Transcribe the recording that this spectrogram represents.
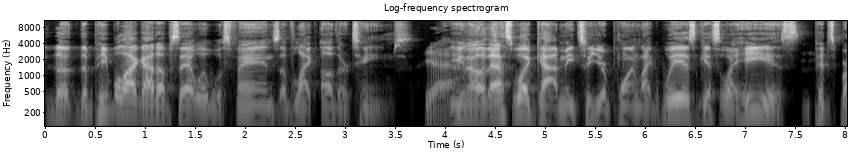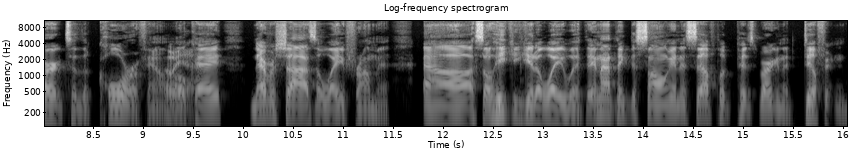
the the people I got upset with was fans of like other teams. Yeah. You know, that's what got me to your point. Like Wiz gets away. He is Pittsburgh to the core of him. Oh, yeah. Okay. Never shies away from it. Uh, so he can get away with it. And I think the song in itself put Pittsburgh in a different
